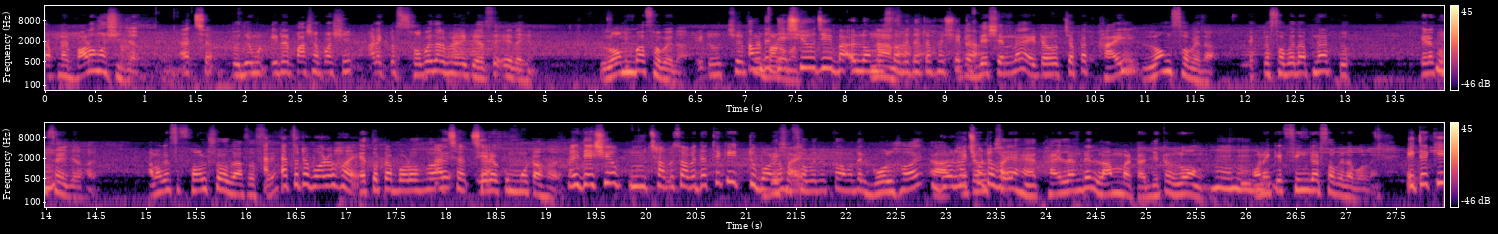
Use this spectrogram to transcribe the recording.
আপনার বারো মাসি জাত। আচ্ছা। তো যেমন এটার পাশাপাশি আরেকটা সবেদার ভ্যারাইটি আছে এ দেখেন লম্বা সবেদা এটা হচ্ছে আপনার আমাদের দেশীয় যে লম্বা সবেদাটা হয় সেটা? দেশের না এটা হচ্ছে আপনার থাই লং সবেদা। একটা সবেদা আপনার তো এরকম সাইজের হয়। আমার কাছে ফল সহ গাছ আছে। এতটা বড় হয়? এতটা বড় হয় আচ্ছা, আচ্ছা। এরকম মোটা হয়। মানে দেশীয় সবেদা থেকে একটু বড় হয়? সবেদা তো আমাদের গোল হয় গোল হয়, ছোট হয়। হ্যাঁ থাইল্যান্ডের লাম্বাটা যেটা লং। অনেকে ফিঙ্গার সবেদা বলে। এটা কি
